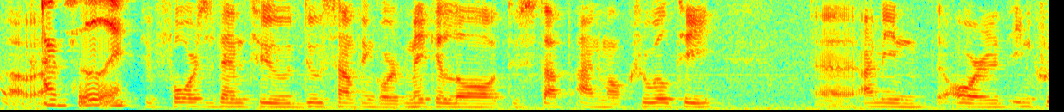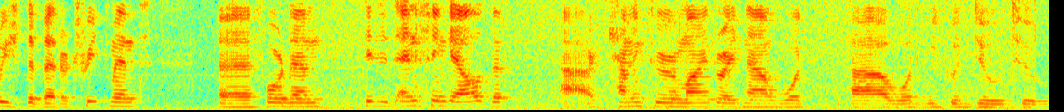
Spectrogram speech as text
uh, absolutely. to force them to do something or make a law to stop animal cruelty uh, i mean or increase the better treatment uh, for them. Is it anything else that uh, coming to your mind right now what uh, what we could do to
